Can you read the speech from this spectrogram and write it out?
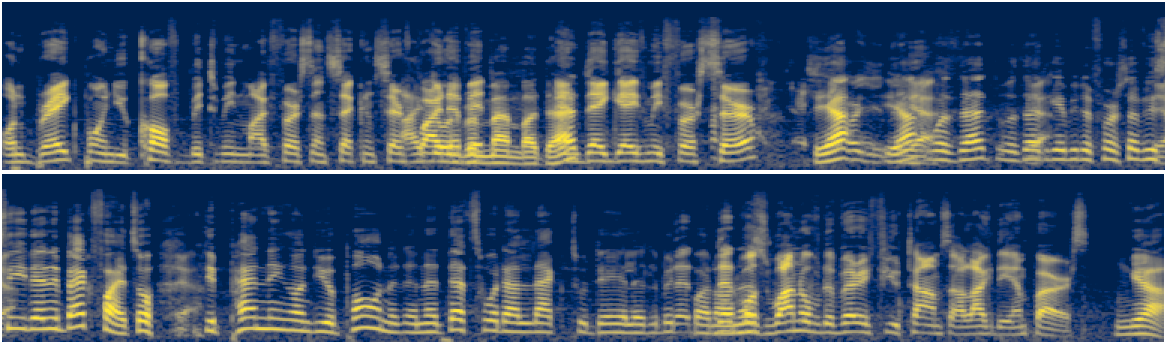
on break point you coughed between my first and second serve I quite don't a bit, remember that. and they gave me first serve. Yeah, Sure you yeah. Was that was that Yeah. gave you the first serve? You Yeah. see, then it backfired. So Yeah. depending on the opponent, and that's what I lack today a little bit. That, quite that was one of the very few times I like the umpires. Yeah.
